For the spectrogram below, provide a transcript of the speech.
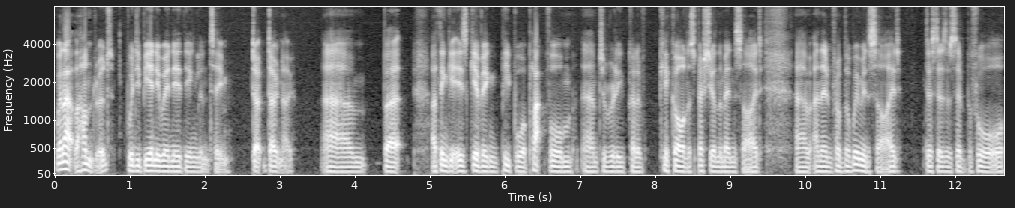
Without the hundred, would he be anywhere near the England team? Don't don't know. Um, but I think it is giving people a platform um, to really kind of kick on, especially on the men's side, um, and then from the women's side, just as I said before,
